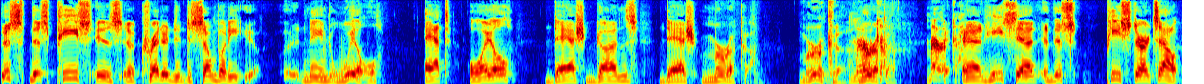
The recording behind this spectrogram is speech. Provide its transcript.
This this piece is uh, credited to somebody uh, named Will at oil dash guns dash Murica. America. America. America. And he said this piece starts out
